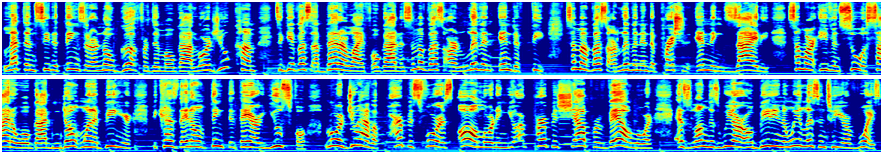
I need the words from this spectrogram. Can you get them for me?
Let them see the things that are no good for them, oh God. Lord, you come to give us a better life, oh God. And some of us are living in defeat. Some of us are living in depression and anxiety. Some are even suicidal, oh God, and don't want to be here because they don't think that they are useful. Lord, you have a purpose for us all, Lord, and your purpose shall prevail, Lord, as long as we are obedient and we listen to your voice.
